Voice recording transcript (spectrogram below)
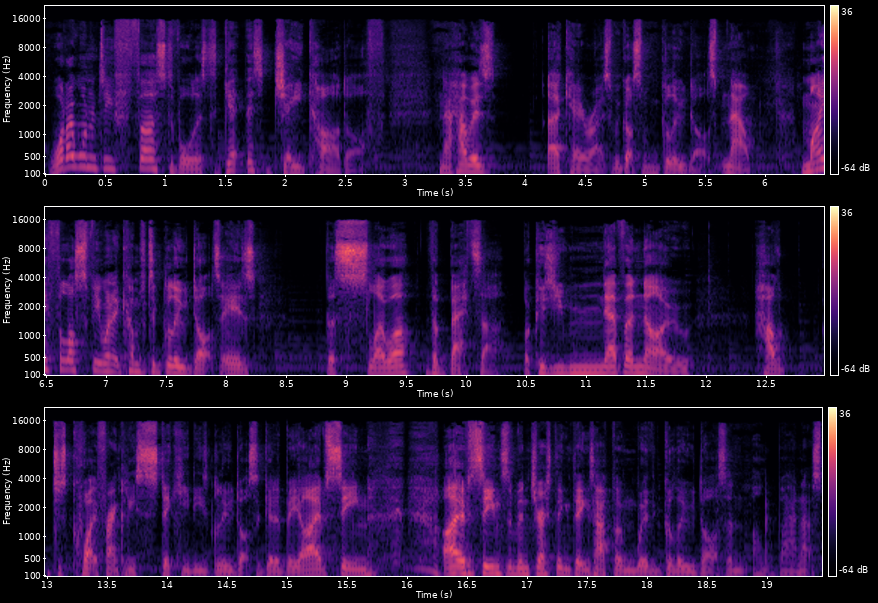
what I want to do first of all is to get this J card off. Now, how is... Okay, right, so we've got some glue dots. Now, my philosophy when it comes to glue dots is the slower, the better, because you never know how just quite frankly sticky these glue dots are going to be. I've seen I have seen some interesting things happen with glue dots and oh man, that's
